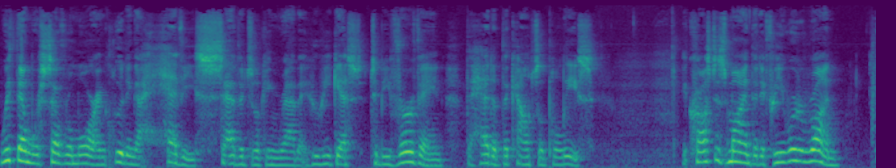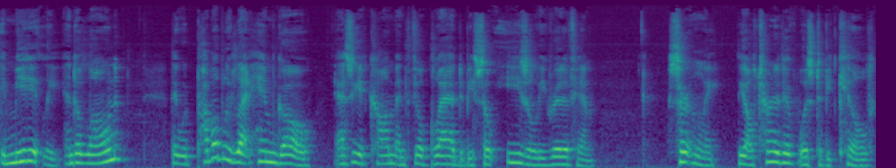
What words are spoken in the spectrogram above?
With them were several more, including a heavy, savage looking rabbit who he guessed to be Vervain, the head of the council police. It crossed his mind that if he were to run, immediately and alone, they would probably let him go as he had come and feel glad to be so easily rid of him. Certainly, the alternative was to be killed.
